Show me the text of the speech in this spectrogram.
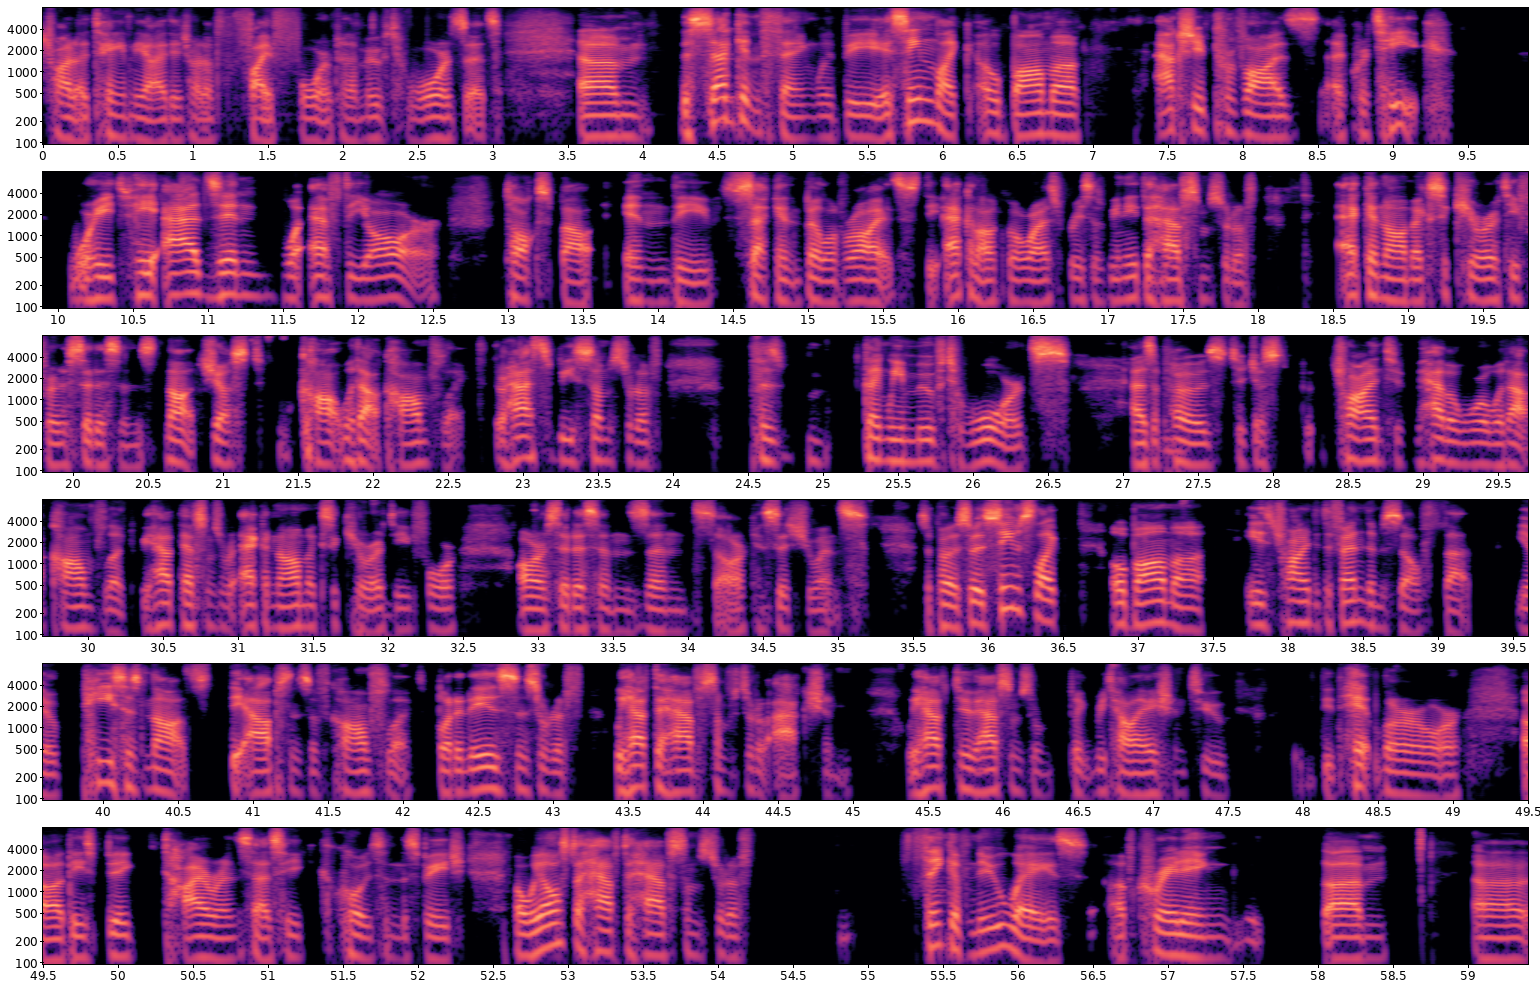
try to attain the idea, try to fight for it, try to move towards it. Um, the second thing would be it seemed like Obama actually provides a critique where he, he adds in what FDR talks about in the second Bill of Rights, the economic Bill of Rights, where he says we need to have some sort of economic security for the citizens, not just con- without conflict. There has to be some sort of thing we move towards as mm-hmm. opposed to just trying to have a world without conflict. We have to have some sort of economic security for our citizens and our constituents. Suppose so. It seems like Obama is trying to defend himself that you know, peace is not the absence of conflict, but it is some sort of we have to have some sort of action. We have to have some sort of like retaliation to Hitler or uh, these big tyrants, as he quotes in the speech. But we also have to have some sort of think of new ways of creating um, uh,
